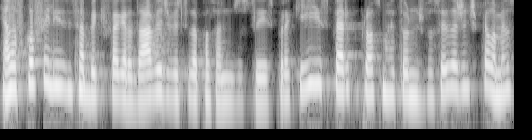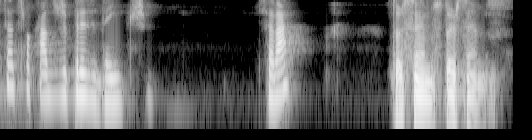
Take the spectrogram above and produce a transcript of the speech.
Ela ficou feliz em saber que foi agradável e divertida a passagem dos três por aqui e espero que o próximo retorno de vocês a gente pelo menos tenha trocado de presidente. Será? Torcemos, torcemos.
